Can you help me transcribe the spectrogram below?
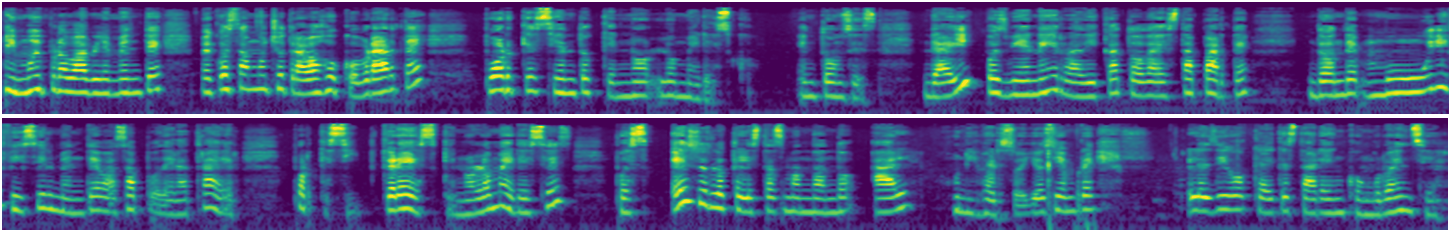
y muy probablemente me cuesta mucho trabajo cobrarte porque siento que no lo merezco. Entonces, de ahí pues viene y radica toda esta parte donde muy difícilmente vas a poder atraer, porque si crees que no lo mereces, pues eso es lo que le estás mandando al universo. Yo siempre les digo que hay que estar en congruencia,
